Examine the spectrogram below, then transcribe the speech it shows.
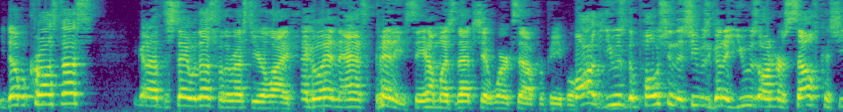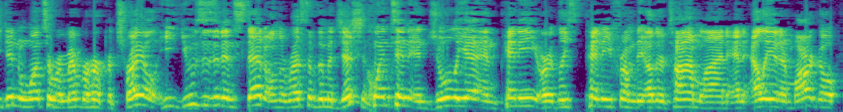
you double crossed us? You're gonna have to stay with us for the rest of your life. I go ahead and ask Penny, see how much that shit works out for people. Fogg used the potion that she was gonna use on herself because she didn't want to remember her betrayal. He uses it instead on the rest of the magicians. Quentin and Julia and Penny, or at least Penny from the other timeline, and Eliot and Margo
